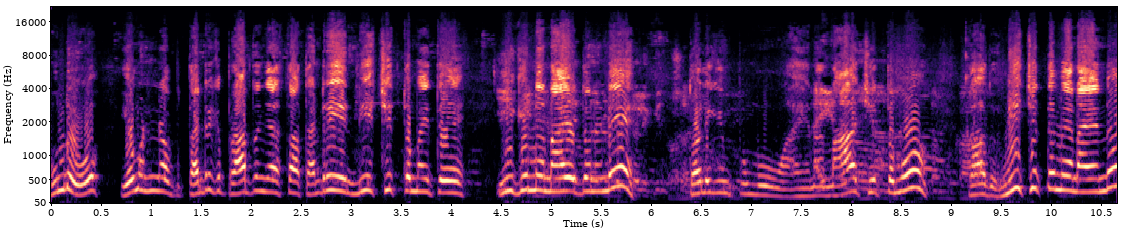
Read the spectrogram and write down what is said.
ముందు ఏమంటున్నా తండ్రికి ప్రార్థన చేస్తా తండ్రి నీ చిత్తమైతే ఈ గిన్నె నా యుద్ధ నుండి తొలగింపుము. ఆయన నా చిత్తము కాదు. నీ చిత్తమే నాయందు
